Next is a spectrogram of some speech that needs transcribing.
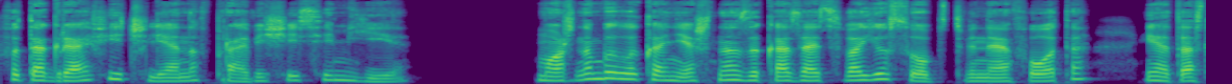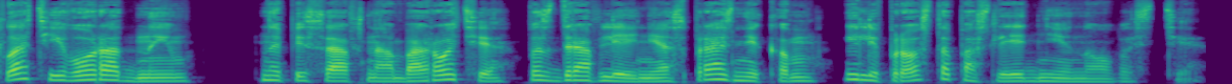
фотографии членов правящей семьи. Можно было, конечно, заказать свое собственное фото и отослать его родным, написав на обороте «Поздравления с праздником» или просто «Последние новости».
